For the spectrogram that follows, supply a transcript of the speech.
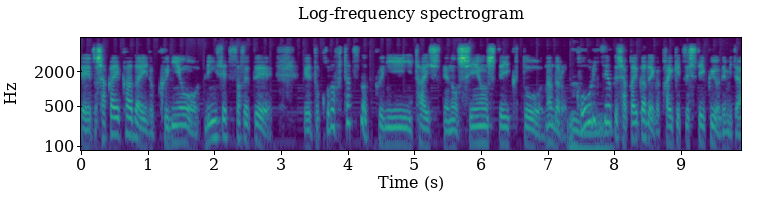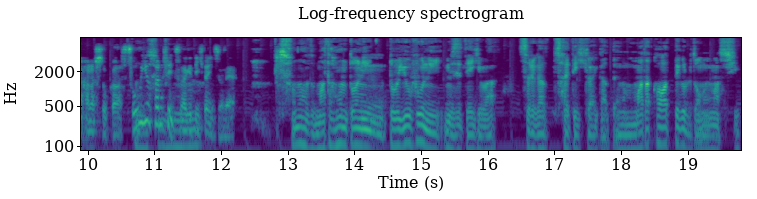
えっ、と、社会課題の国を隣接させて、えっ、と、この二つの国に対しての支援をしていくと、なんだろう効率よく社会課題が解決していくよね、みたいな話とか、そういう話につなげていきたいんですよね。その後また本当うんにどういう風に見せていけば、それが最適解かっていうのもまた変わってくると思いますし。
